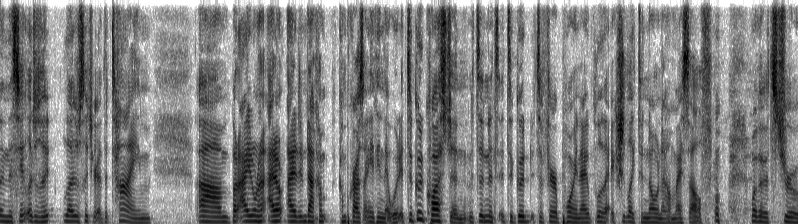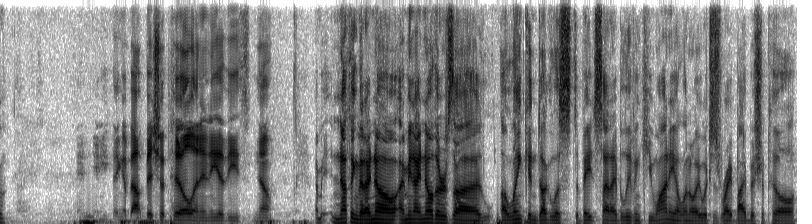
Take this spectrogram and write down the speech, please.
in the state legisla- legislature at the time. Um, but I don't, I don't, I did not come, come across anything that would. It's a good question. It's an, it's, it's a good, it's a fair point. I would actually like to know now myself whether it's true. Anything about Bishop Hill and any of these? No. I mean, nothing that I know. I mean, I know there's a, a Lincoln Douglas debate site, I believe, in Kewanee, Illinois, which is right by Bishop Hill.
